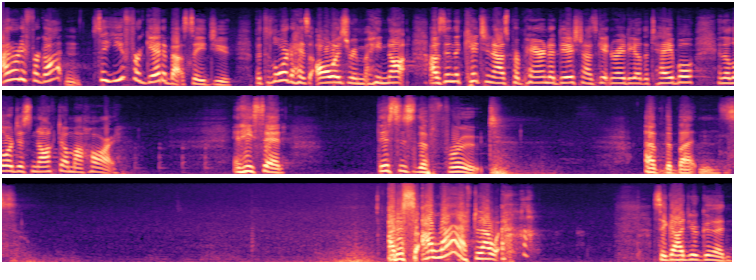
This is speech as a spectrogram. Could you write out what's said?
already forgotten. See, you forget about CG, but the Lord has always rem- He not. I was in the kitchen. I was preparing a dish and I was getting ready to go to the table, and the Lord just knocked on my heart, and He said, "This is the fruit of the buttons." I just I laughed and I went, I said, God, you're good.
